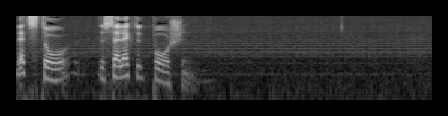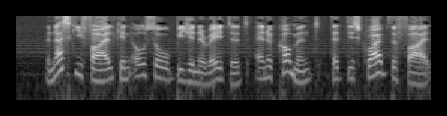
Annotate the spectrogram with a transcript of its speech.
Let's store the selected portion. An ASCII file can also be generated and a comment that describes the file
